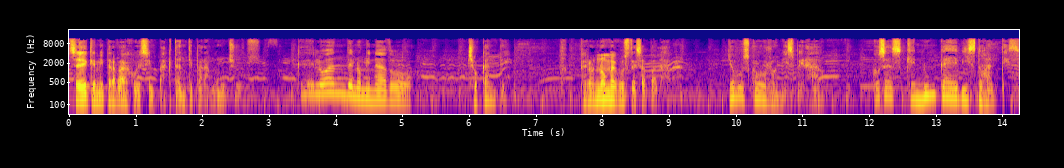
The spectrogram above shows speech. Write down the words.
Sé que mi trabajo es impactante para muchos, que lo han denominado chocante, pero no me gusta esa palabra. Yo busco lo inesperado, cosas que nunca he visto antes.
